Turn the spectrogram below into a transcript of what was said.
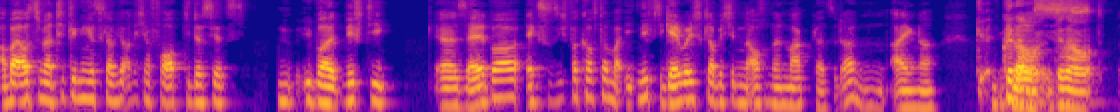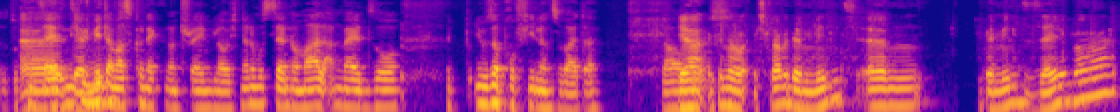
aber aus dem Artikel ging jetzt, glaube ich, auch nicht hervor, ob die das jetzt über Nifty äh, selber exklusiv verkauft haben. Nifty Gateway ist, glaube ich, auch ein Marktplatz, oder? Ein eigener. Genau, genau. Du kannst äh, ja nicht mit Metamask connecten und traden, glaube ich. Ne? Du musst ja normal anmelden, so mit User-Profil und so weiter. Ja, ich. genau. Ich glaube, der Mint, ähm, der Mint selber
